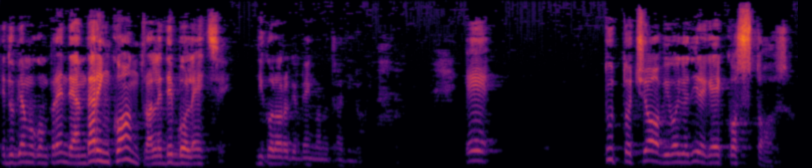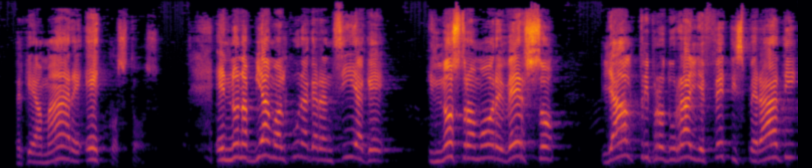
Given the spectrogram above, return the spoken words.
e dobbiamo comprendere e andare incontro alle debolezze di coloro che vengono tra di noi. E tutto ciò vi voglio dire che è costoso, perché amare è costoso. E non abbiamo alcuna garanzia che il nostro amore verso gli altri produrrà gli effetti sperati,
